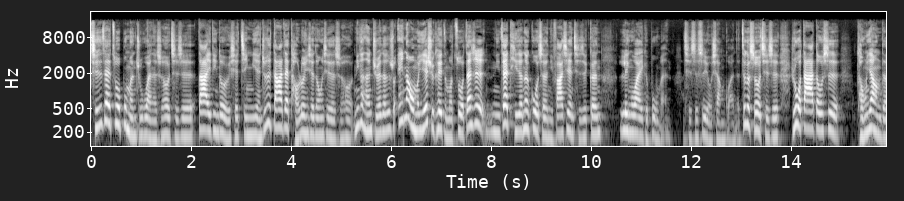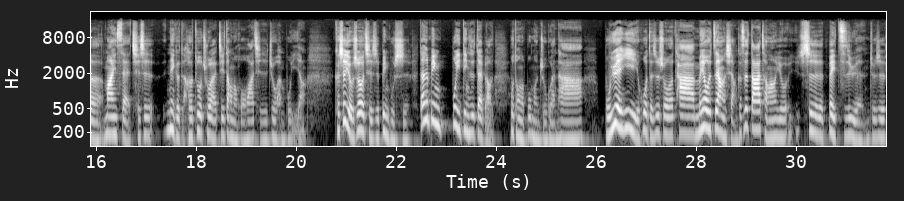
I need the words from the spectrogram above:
其实，在做部门主管的时候，其实大家一定都有一些经验，就是大家在讨论一些东西的时候，你可能觉得是说，哎，那我们也许可以怎么做？但是你在提的那个过程，你发现其实跟另外一个部门其实是有相关的。这个时候，其实如果大家都是同样的 mindset，其实那个合作出来激荡的火花其实就很不一样。可是有时候其实并不是，但是并不一定是代表不同的部门主管他。不愿意，或者是说他没有这样想，可是大家常常有是被资源就是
